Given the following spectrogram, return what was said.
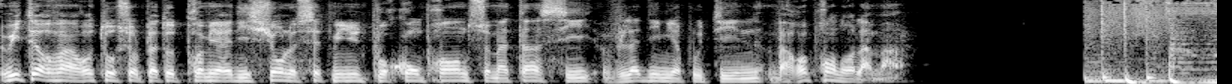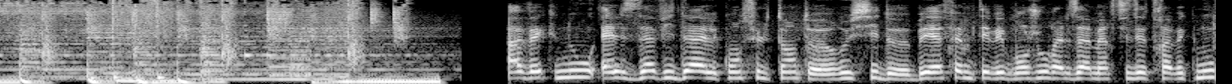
8h20, retour sur le plateau de première édition, le 7 minutes pour comprendre ce matin si Vladimir Poutine va reprendre la main. Avec nous, Elsa Vidal, consultante Russie de BFM TV. Bonjour Elsa, merci d'être avec nous.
